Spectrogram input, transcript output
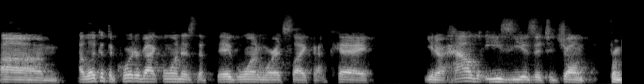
Um, I look at the quarterback one as the big one where it's like, okay, you know, how easy is it to jump from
